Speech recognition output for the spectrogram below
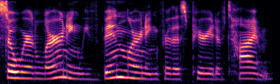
So we're learning, we've been learning for this period of time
